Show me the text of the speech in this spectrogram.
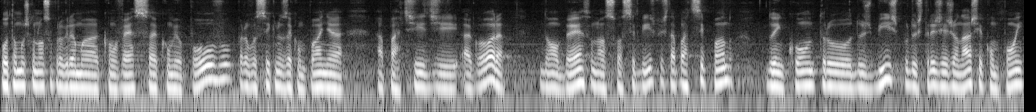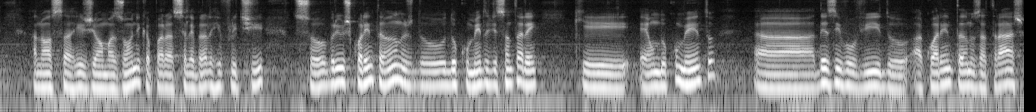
Voltamos com o nosso programa Conversa com o Meu Povo. Para você que nos acompanha a partir de agora, Dom Alberto, nosso arcebispo, está participando do encontro dos bispos dos três regionais que compõem a nossa região amazônica para celebrar e refletir sobre os 40 anos do documento de Santarém, que é um documento ah, desenvolvido há 40 anos atrás,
